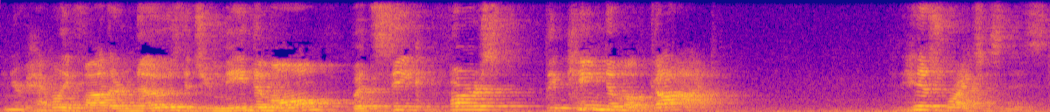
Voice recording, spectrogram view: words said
and your Heavenly Father knows that you need them all, but seek first the kingdom of God and His righteousness.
